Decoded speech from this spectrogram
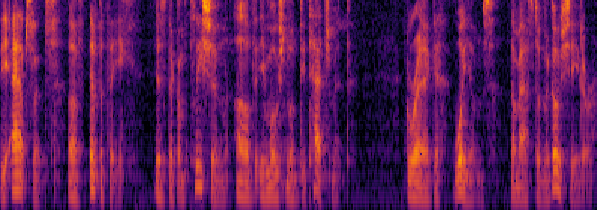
The absence of empathy is the completion of emotional detachment. Greg Williams, the master negotiator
